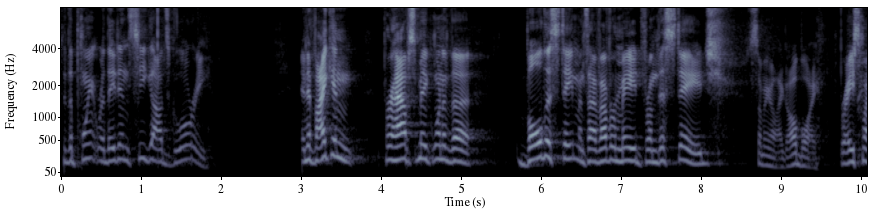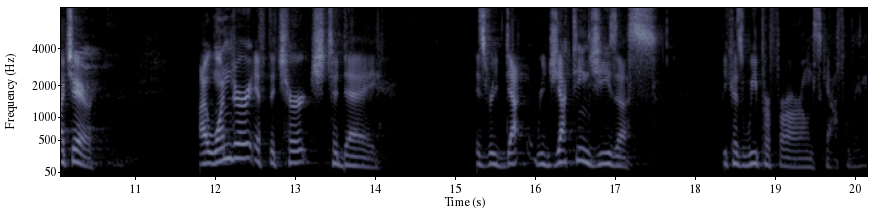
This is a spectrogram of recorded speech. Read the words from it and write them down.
to the point where they didn't see God's glory. And if I can perhaps make one of the boldest statements I've ever made from this stage, some of you are like, oh boy, brace my chair. I wonder if the church today is rejecting Jesus because we prefer our own scaffolding.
